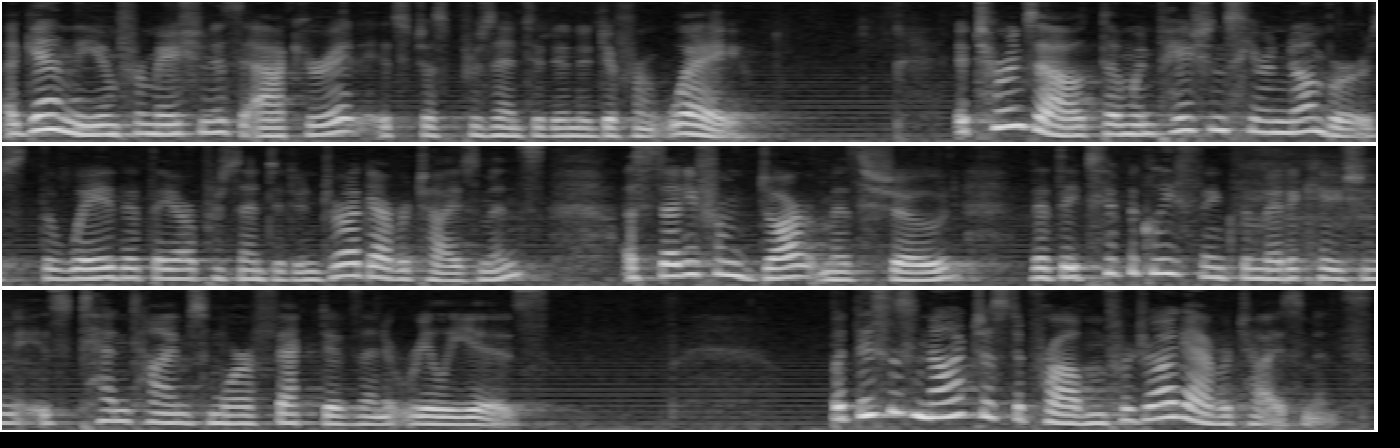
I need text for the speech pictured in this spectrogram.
Again, the information is accurate, it's just presented in a different way. It turns out that when patients hear numbers the way that they are presented in drug advertisements, a study from Dartmouth showed that they typically think the medication is 10 times more effective than it really is. But this is not just a problem for drug advertisements.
